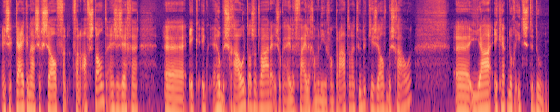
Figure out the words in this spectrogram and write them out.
en ze kijken naar zichzelf van, van afstand en ze zeggen, eh, ik, ik, heel beschouwend als het ware, is ook een hele veilige manier van praten natuurlijk, jezelf beschouwen. Ja, ik heb nog iets te doen.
